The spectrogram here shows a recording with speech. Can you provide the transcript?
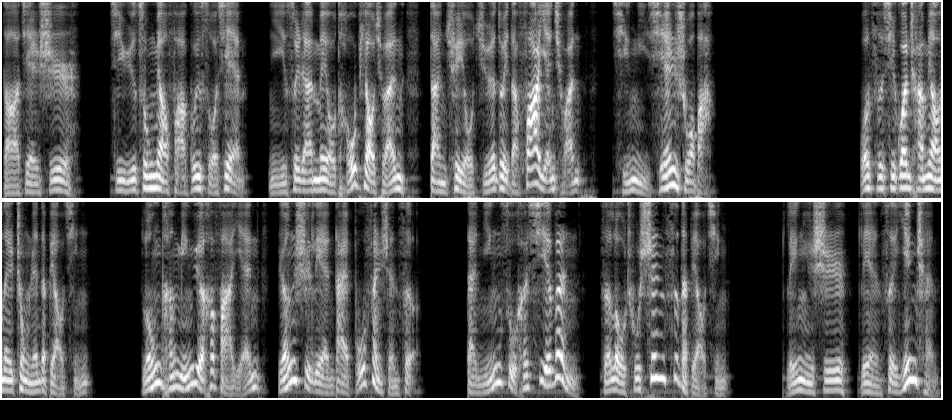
大剑师，基于宗庙法规所限，你虽然没有投票权，但却有绝对的发言权，请你先说吧。”我仔细观察庙内众人的表情，龙腾、明月和法言仍是脸带不忿神色，但宁肃和谢问则露出深思的表情。林女士脸色阴沉，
